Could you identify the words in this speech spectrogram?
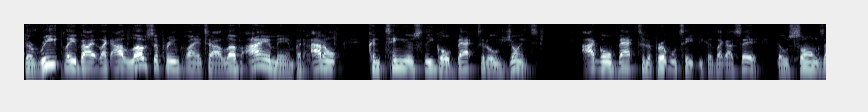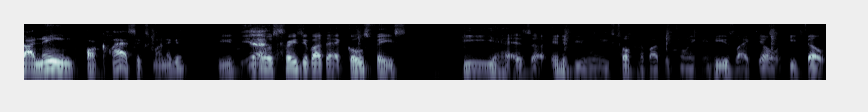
the replay value, like I love Supreme Clientele, I love Iron Man, but I don't continuously go back to those joints. I go back to the purple tape because, like I said, those songs I named are classics, my nigga. You, you know what's crazy about that? Ghostface, he has an interview when he's talking about the joint, and he's like, "Yo, he felt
